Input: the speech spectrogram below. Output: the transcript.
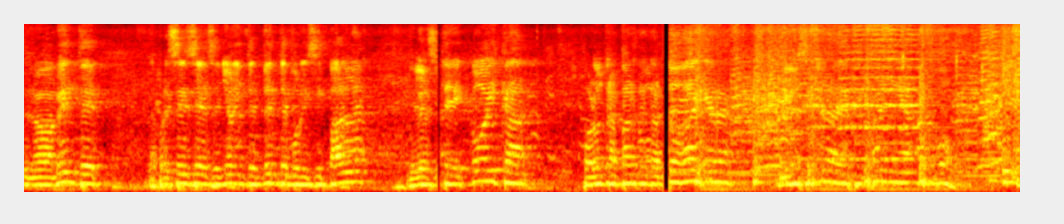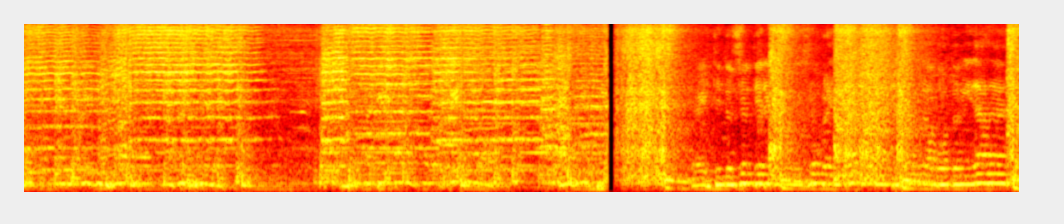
Nuevamente la presencia del señor intendente municipal de la ciudad de Coica, por otra parte tanto Wagner y la señora de España Arbó. La institución tiene la función principal de la oportunidad de acceder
